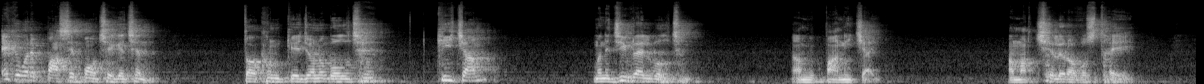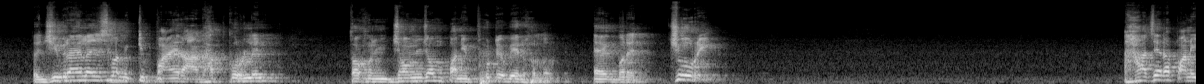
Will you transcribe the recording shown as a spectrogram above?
একেবারে পাশে পৌঁছে গেছেন, তখন কে যেন বলছে, কি চান? মানে জিব্রাইল বলছেন, আমি পানি চাই। আমার ছেলের অবস্থায় তো জিব্রাইল ইসলাম একটি পায়ের আঘাত করলেন, তখন জমজম পানি ফুটে বের হলো, একবারে জোরে হাজেরা পানি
